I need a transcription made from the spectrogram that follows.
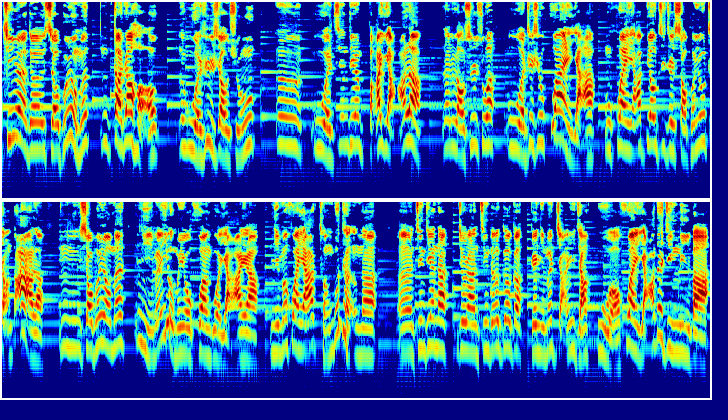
亲爱的小朋友们，大家好，我是小熊。嗯，我今天拔牙了。那老师说我这是换牙，换牙标志着小朋友长大了。嗯，小朋友们，你们有没有换过牙呀？你们换牙疼不疼呢？嗯，今天呢，就让金德哥哥给你们讲一讲我换牙的经历吧。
